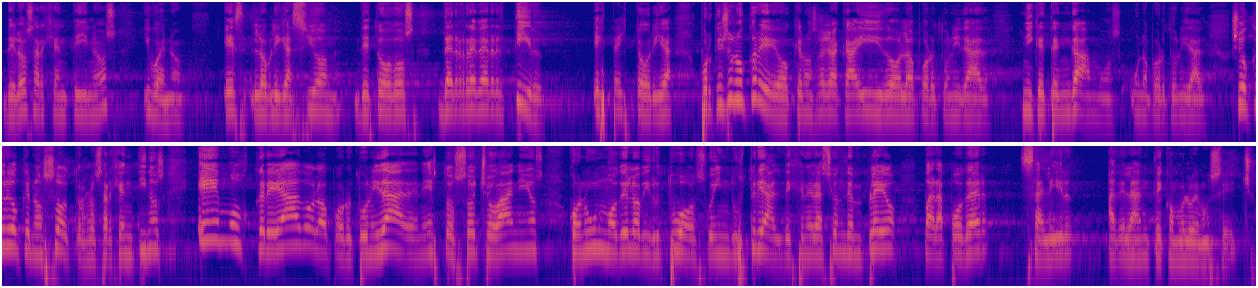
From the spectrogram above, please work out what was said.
de los argentinos y bueno, es la obligación de todos de revertir esta historia, porque yo no creo que nos haya caído la oportunidad, ni que tengamos una oportunidad. Yo creo que nosotros, los argentinos, hemos creado la oportunidad en estos ocho años con un modelo virtuoso, e industrial, de generación de empleo para poder salir adelante como lo hemos hecho.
